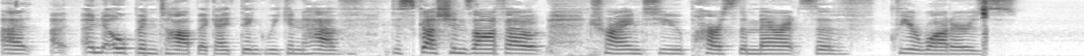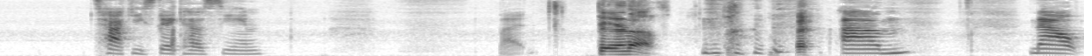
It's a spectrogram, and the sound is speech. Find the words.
uh, a- an open topic. I think we can have discussions on without trying to parse the merits of Clearwater's tacky steakhouse scene. But fair enough. um, Now,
